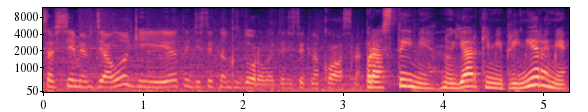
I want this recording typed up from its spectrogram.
со всеми в диалоге, и это действительно здорово, это действительно классно. Простыми, но яркими примерами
